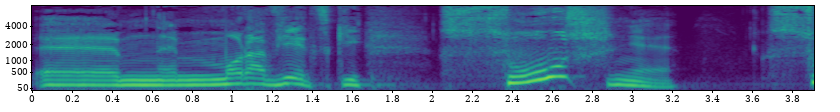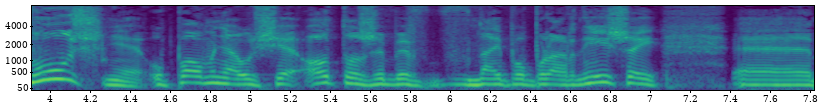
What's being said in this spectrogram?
yy, Morawiecki słusznie słusznie upomniał się o to, żeby w najpopularniejszej e,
